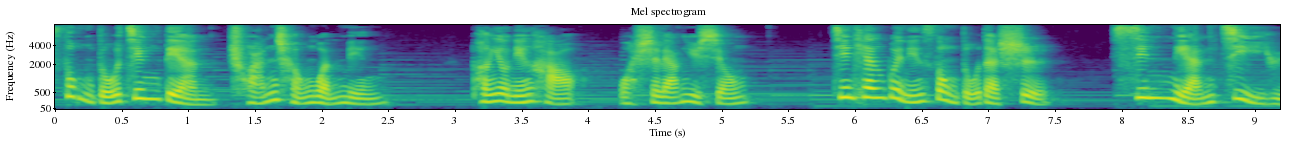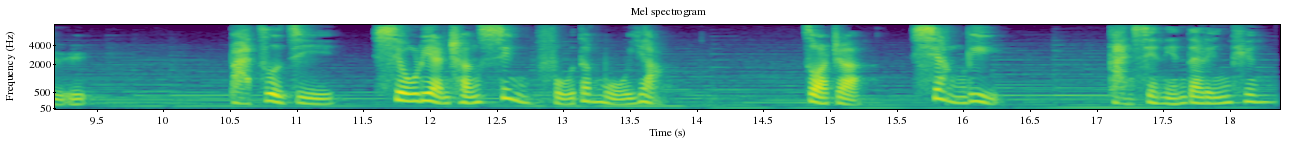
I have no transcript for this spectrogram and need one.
诵读经典，传承文明。朋友您好，我是梁玉雄，今天为您诵读的是新年寄语，把自己修炼成幸福的模样。作者向丽，感谢您的聆听。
